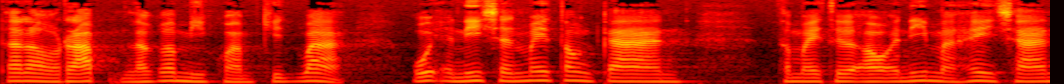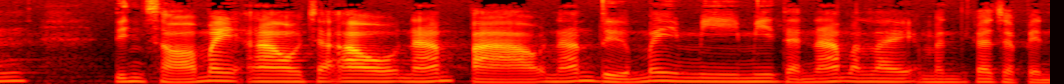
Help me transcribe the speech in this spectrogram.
ถ้าเรารับแล้วก็มีความคิดว่า โอ๊ย อันนี้ฉันไม่ต้องการทำไมเธอเอาอันนี้มาให้ฉัน ดินสอไม่เอา จะเอาน้ำเปล่า น้ำดื่มไม่มี มีแต่น้ำอะไร มันก็จะเป็น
